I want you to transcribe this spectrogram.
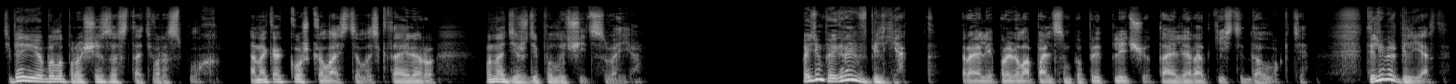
Теперь ее было проще застать врасплох. Она как кошка ластилась к Тайлеру в надежде получить свое. «Пойдем поиграем в бильярд». Райли провела пальцем по предплечью Тайлера от кисти до локтя. «Ты любишь бильярд?»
